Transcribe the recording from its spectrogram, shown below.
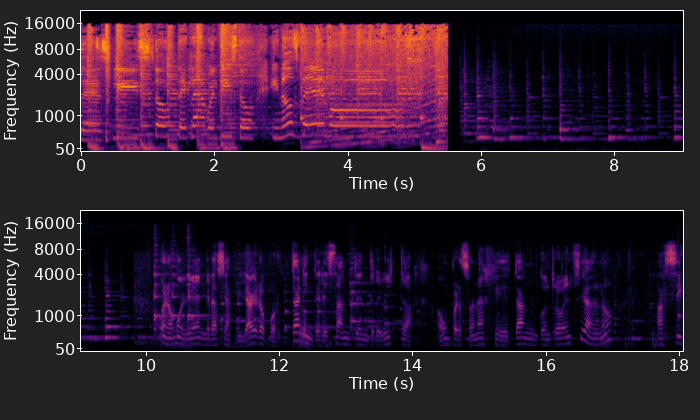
Entonces, listo, te clavo el visto y nos vemos. Bueno, muy bien, gracias Milagro por tan interesante entrevista a un personaje tan controversial, ¿no? Así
